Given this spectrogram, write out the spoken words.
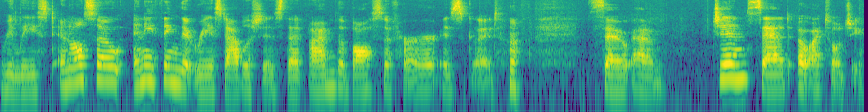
released. And also anything that reestablishes that I'm the boss of her is good. so um, Jen said, oh, I told you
